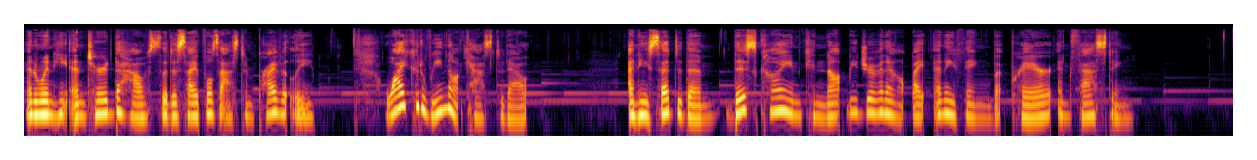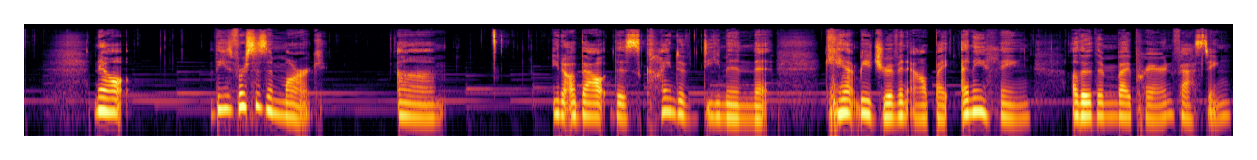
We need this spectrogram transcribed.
And when he entered the house, the disciples asked him privately, Why could we not cast it out? And he said to them, This kind cannot be driven out by anything but prayer and fasting. Now, these verses in Mark, um, you know, about this kind of demon that can't be driven out by anything other than by prayer and fasting.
